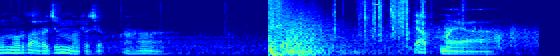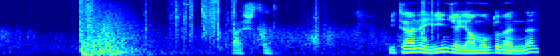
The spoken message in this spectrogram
Onun orada aracı mı var acaba? Aha. Yapma ya. Kaçtı. Bir tane yiyince yamuldu benden.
